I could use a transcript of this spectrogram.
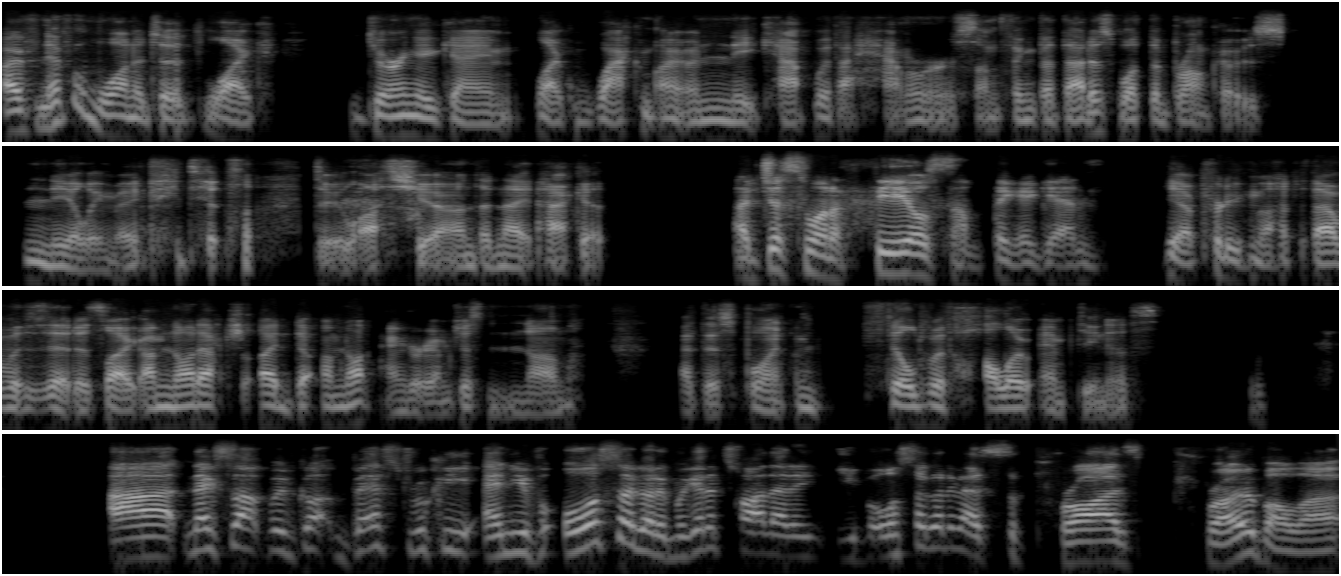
I've never wanted to like during a game like whack my own kneecap with a hammer or something, but that is what the Broncos nearly made me do, do last year under Nate Hackett. I just want to feel something again. Yeah, pretty much. That was it. It's like I'm not actually, I, am not angry. I'm just numb at this point. I'm filled with hollow emptiness. Uh, next up, we've got best rookie, and you've also got him. We're going to tie that in. You've also got him as surprise Pro Bowler.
